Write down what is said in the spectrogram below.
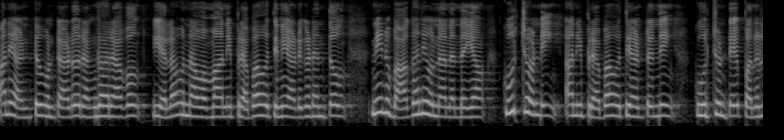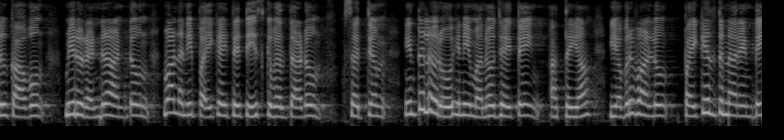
అని అంటూ ఉంటాడు. రంగారావు ఎలా ఉన్నావమ్మా? అని ప్రభావతిని అడగడంతో నేను బాగానే ఉన్నానన్నయ్య కూర్చోండి అని ప్రభావతి అంటుంది. కూర్చుంటే పనులు కావు. మీరు రెండ్రా అంటూ వాళ్ళని పైకైతే తీసుకువెళ్తాడు. సత్యం ఇంతలో రోహిణి మనోజ్ అయితే అత్తయ్య ఎవరు వాళ్ళు? పైకి వెళ్తున్నారేంటి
